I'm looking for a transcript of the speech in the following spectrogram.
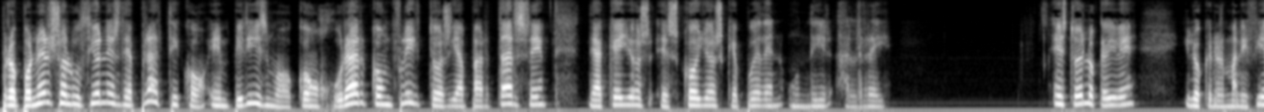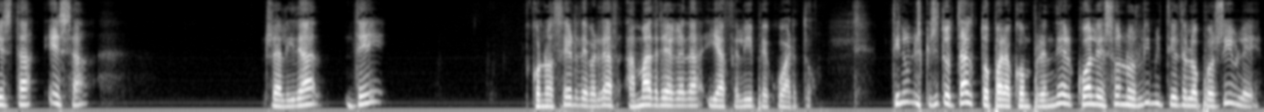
proponer soluciones de práctico empirismo, conjurar conflictos y apartarse de aquellos escollos que pueden hundir al rey. Esto es lo que vive y lo que nos manifiesta esa realidad de conocer de verdad a Madre Águeda y a Felipe IV. Tiene un exquisito tacto para comprender cuáles son los límites de lo posible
